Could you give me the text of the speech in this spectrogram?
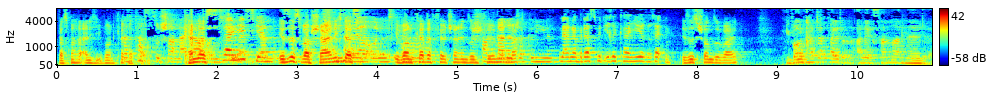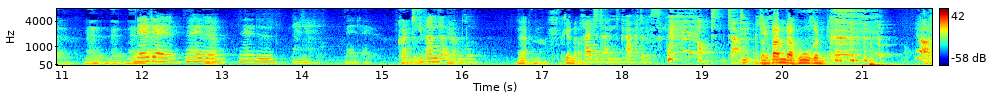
Was macht eigentlich Yvonne Das Katterfeld? passt zu Chantal. Kann das, Häschen. ist es wahrscheinlich, dass Ja, und, Yvonne äh, Katterfeld schon in so einem Film macht? Nein, aber das wird ihre Karriere retten. Ist es schon soweit? Yvonne Katterfeld und Alexandra Neldel. Nel, Nel, Nel, Neldel, Neldel, Neldel, Neldel. Könnte, Die Wanderin ja. so. Ja, genau. Reitet einen Kaktus auf den Darm. Die, die Wanderhuren. Ja,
